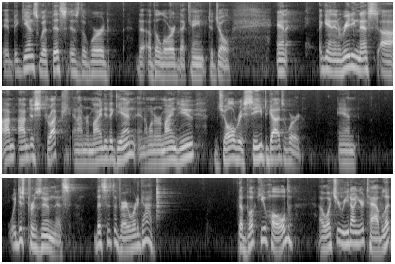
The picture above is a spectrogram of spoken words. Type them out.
it begins with this is the word of the Lord that came to Joel. And again, in reading this, uh, I'm, I'm just struck and I'm reminded again, and I want to remind you Joel received God's word. And we just presume this. This is the very word of God. The book you hold, uh, what you read on your tablet,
